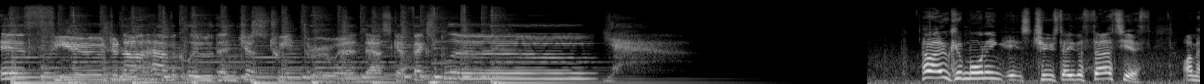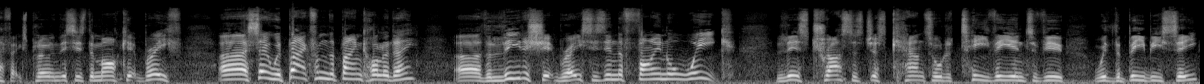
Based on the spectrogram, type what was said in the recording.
If you do not have a clue, then just tweet through and ask FX Blue. Yeah. Hello, good morning. It's Tuesday the 30th. I'm FX Blue and this is the market brief. Uh, so we're back from the bank holiday. Uh, the leadership race is in the final week. Liz Truss has just cancelled a TV interview with the BBC,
